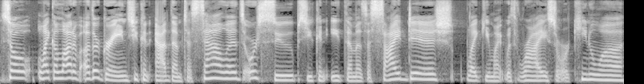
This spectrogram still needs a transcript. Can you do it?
So, like a lot of other grains, you can add them to salads or soups. You can eat them as a side dish, like you might with rice or quinoa.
